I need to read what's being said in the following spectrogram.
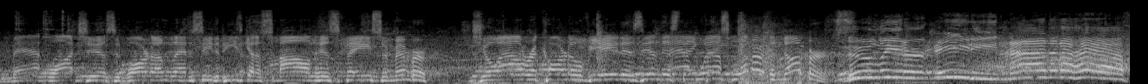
Matt, watch this. Eduardo, I'm glad to see that he's got a smile on his face. Remember, Joao Ricardo Vieira is in this thing. Wes, what are the numbers? New leader, 89 and a half.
